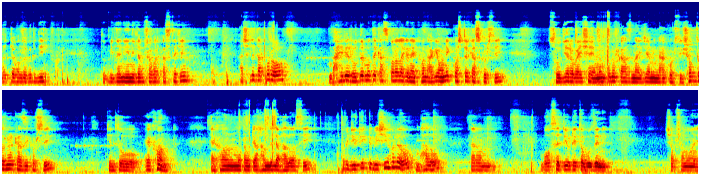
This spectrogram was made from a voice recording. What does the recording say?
লাইটটা বন্ধ করে দিই। তো বিদায় নিয়ে নিলাম সবার কাছ থেকে। আসলে তারপরও বাইরে রোদের মধ্যে কাজ করা লাগে না এখন। আগে অনেক কষ্টের কাজ করছি। সৌদি আরব আইসা এমন কোনো কাজ নাই যে আমি না করছি। সব ধরনের কাজই করছি। কিন্তু এখন এখন মোটামুটি আলহামদুলিল্লাহ ভালো আছি। তবে ডিউটি একটু বেশি হলেও ভালো, কারণ বসের ডিউটি তো বুঝেনি। সবসময়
